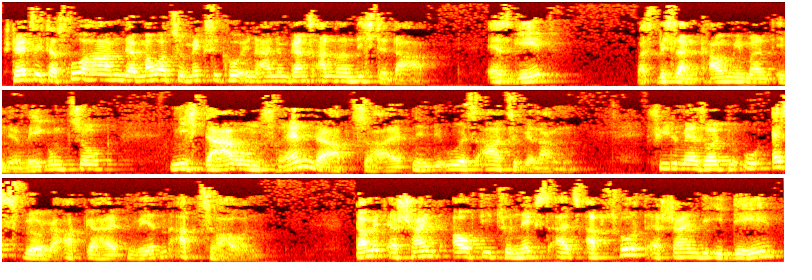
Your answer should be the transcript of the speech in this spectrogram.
stellt sich das Vorhaben der Mauer zu Mexiko in einem ganz anderen Lichte dar. Es geht, was bislang kaum jemand in Erwägung zog, nicht darum, Fremde abzuhalten, in die USA zu gelangen. Vielmehr sollten US-Bürger abgehalten werden, abzuhauen. Damit erscheint auch die zunächst als absurd erscheinende Idee,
